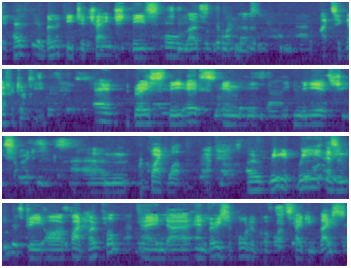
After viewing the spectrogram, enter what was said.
it has the ability to change these small local economies uh, quite significantly and address the S in the, in the ESG side um, quite well. So we, we as an industry are quite hopeful and, uh, and very supportive of what's taking place.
